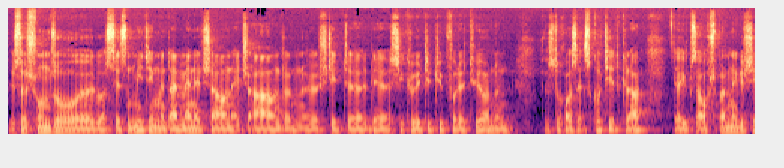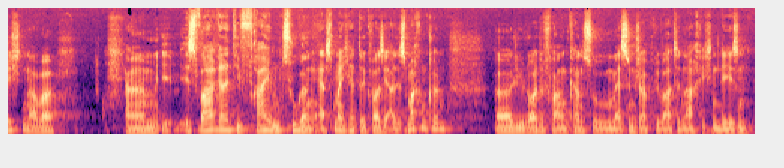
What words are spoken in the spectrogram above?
ist das schon so, äh, du hast jetzt ein Meeting mit deinem Manager und HR und dann äh, steht äh, der Security-Typ vor der Tür und dann wirst du raus eskortiert, klar. Da gibt's auch spannende Geschichten, aber ähm, es war relativ frei im Zugang erstmal. Ich hätte quasi alles machen können. Äh, die Leute fragen, kannst du Messenger private Nachrichten lesen?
